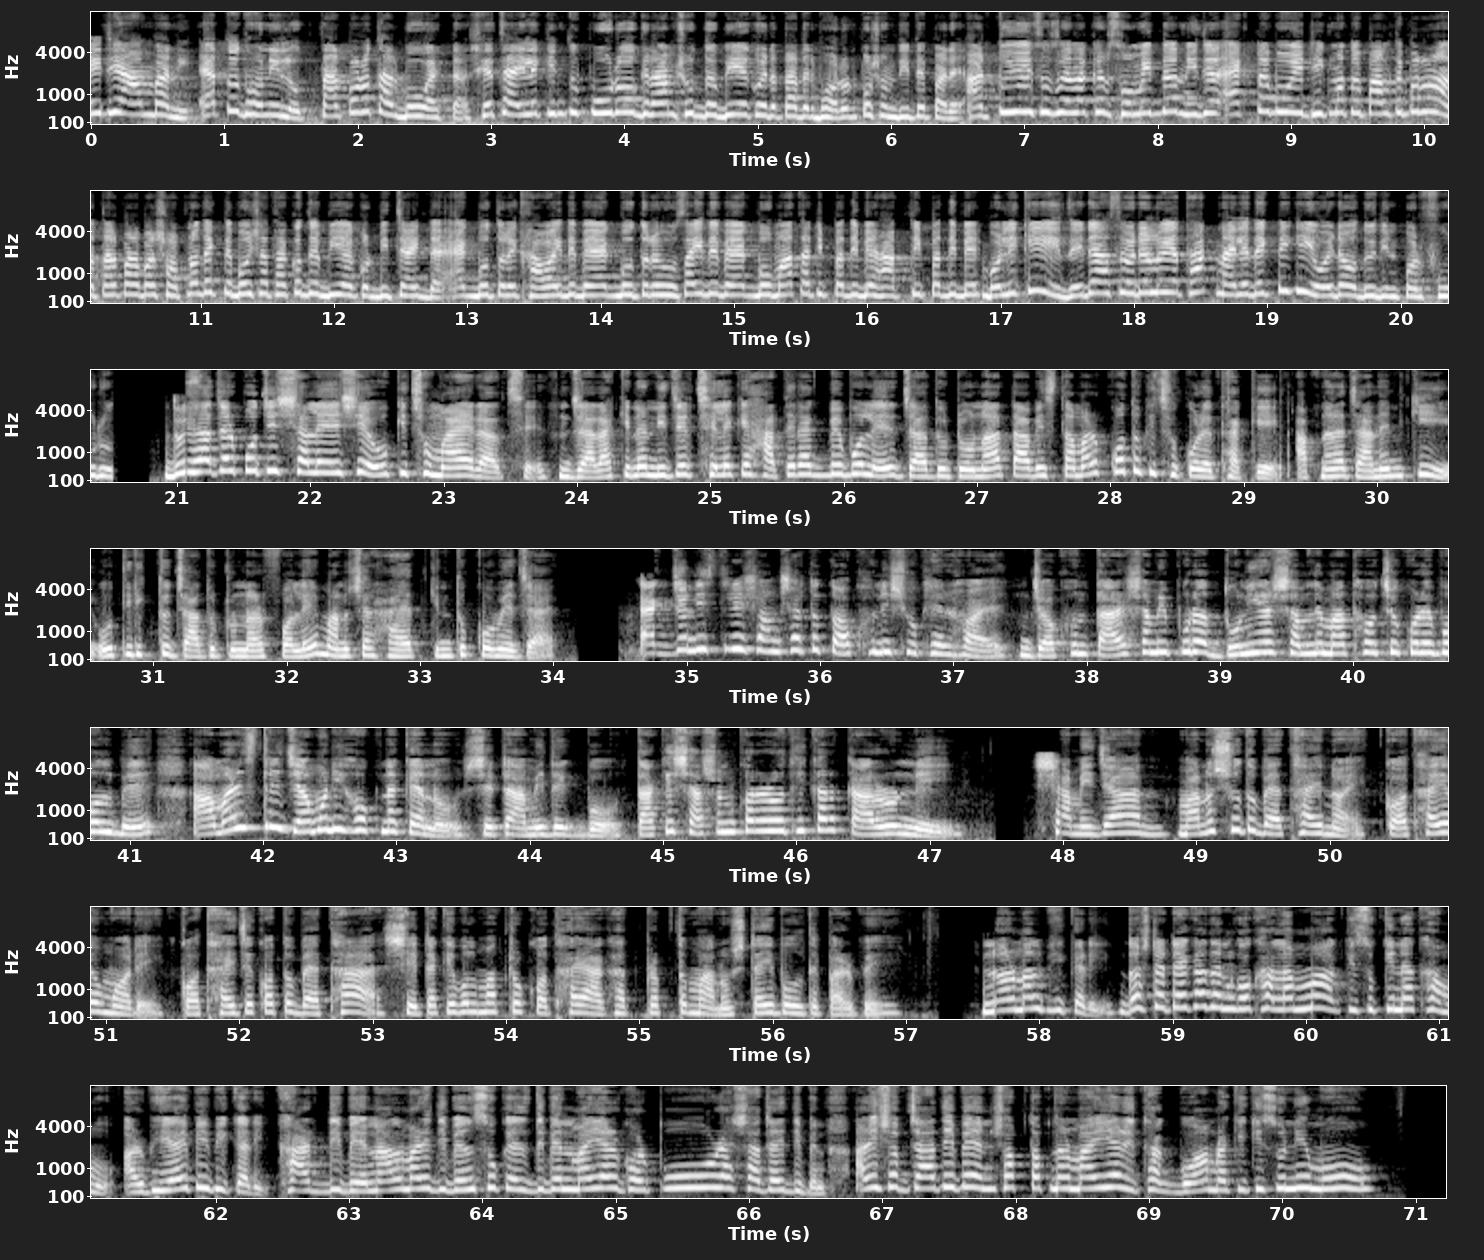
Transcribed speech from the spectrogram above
এই যে আম্বানি, এত ধনী লোক, তারপরও তার বউ একটা। সে চাইলে কিন্তু পুরো গ্রাম শুদ্ধ বিয়ে করে তাদের ভরণ পোষণ দিতে পারে। আর তুই ওই এলাকার শ্রমিকদা, নিজের একটা বই ঠিক মতো পালতে পারো না, তারপর আবার স্বপ্ন দেখতে বসে থাকো যে বিয়ে করবি, চাইডা। এক বউ তোরে খাওয়াই দেবে, এক বউ তোরে হোসাই দেবে, এক বউ মাথা টিপ্পা দিবে, হাত টিপ্পা দিবে। বলি কি, যেটা আছে ওইটা লইয়া থাক, নাইলে দেখবি কি, ওইটাও দুই দিন পর ফুরু। দুই হাজার পঁচিশ সালে এসেও কিছু মায়ের আছে, যারা কিনা নিজের ছেলেকে হাতে রাখবে বলে জাদু টোনা, তাবিজ তামার কত কিছু করে থাকে। আপনারা জানেন কি, অতিরিক্ত জাদু টোনার ফলে মানুষের হায়াত কিন্তু কমে যায়। একজন স্ত্রীর সংসার তো তখনই সুখের হয়, যখন তার স্বামী পুরো দুনিয়ার সামনে মাথা উঁচু করে বলবে, আমার স্ত্রী যেমনই হোক না কেন, সেটা আমি দেখব। তাকে শাসন করার অধিকার কারণ নেই। স্বামী যান, মানুষ শুধু ব্যথায় নয়, কথায়ও মরে। কথায় যে কত ব্যথা, সেটা কেবলমাত্র কথায় আঘাতপ্রাপ্ত মানুষটাই বলতে পারবে। নর্মাল ভিখারি, দশটা টাকা দেন গো খালাম্মা, কিছু কিনা খামু। আর ভিআইপি ভিখারি, খাট দিবেন, আলমারি দিবেন, সুকেস দিবেন, মাইয়ার ঘর পুরা সাজাই দিবেন। আর এইসব যা দিবেন, সব তো আপনার মাইয়ারই থাকব, আমরা কি কিছু নিমু?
